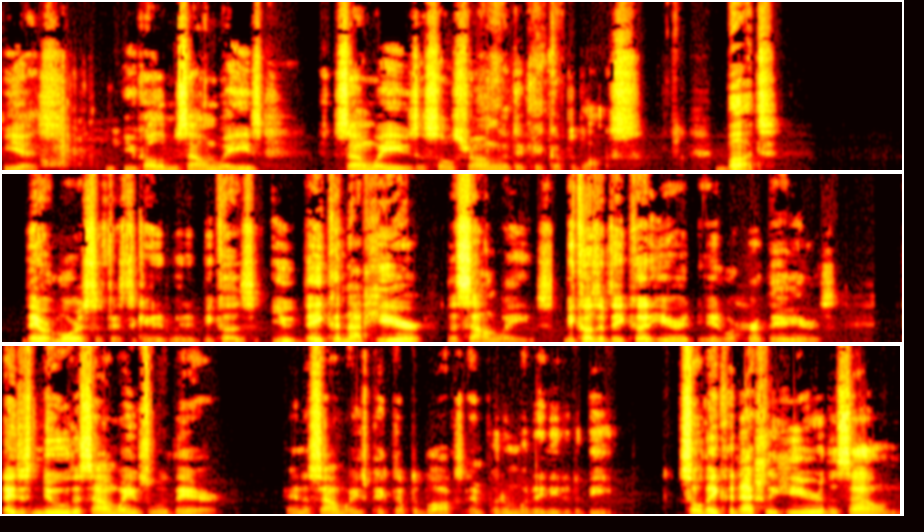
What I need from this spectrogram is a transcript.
Yes. You call them sound waves. Sound waves are so strong that they pick up the blocks. But they were more sophisticated with it because you they could not hear the sound waves. Because if they could hear it, it would hurt their ears. They just knew the sound waves were there. And the sound waves picked up the blocks and put them where they needed to be. So they couldn't actually hear the sound,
